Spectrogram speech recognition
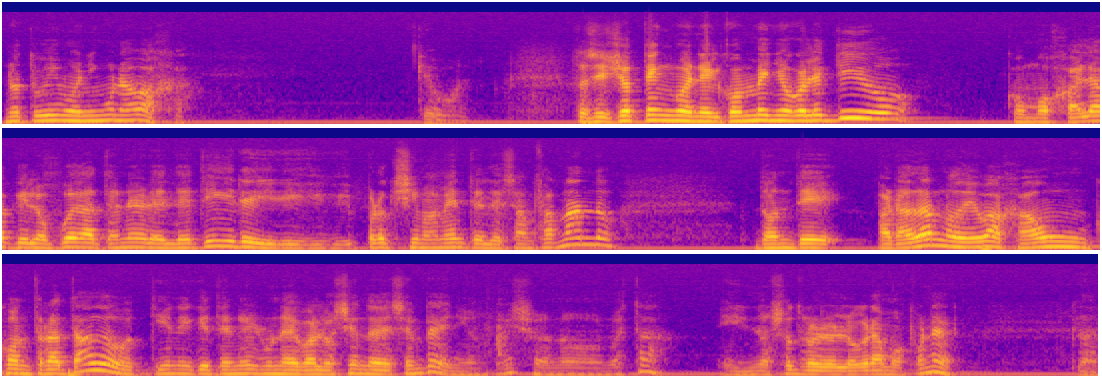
no tuvimos ninguna baja. Qué bueno. Entonces yo tengo en el convenio colectivo, como ojalá que lo pueda tener el de Tigre y, y próximamente el de San Fernando, donde para darnos de baja a un contratado tiene que tener una evaluación de desempeño. Eso no, no está. Y nosotros lo logramos poner. Claro.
